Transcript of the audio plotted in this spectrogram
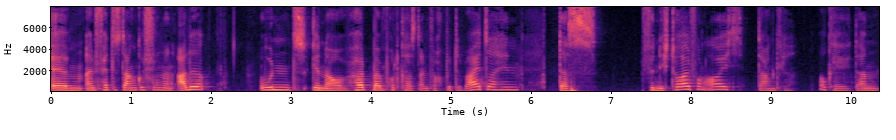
Ähm, ein fettes Dankeschön an alle. Und genau, hört beim Podcast einfach bitte weiterhin. Das finde ich toll von euch. Danke. Okay, dann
